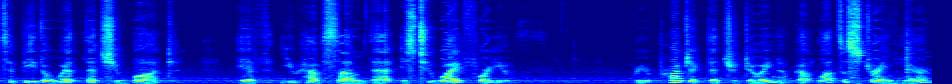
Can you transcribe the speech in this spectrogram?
to be the width that you want if you have some that is too wide for you for your project that you're doing. I've got lots of string here.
